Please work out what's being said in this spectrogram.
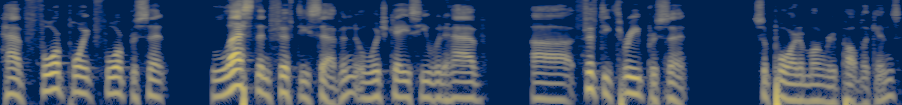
have 4.4% less than 57, in which case he would have uh, 53% support among Republicans.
